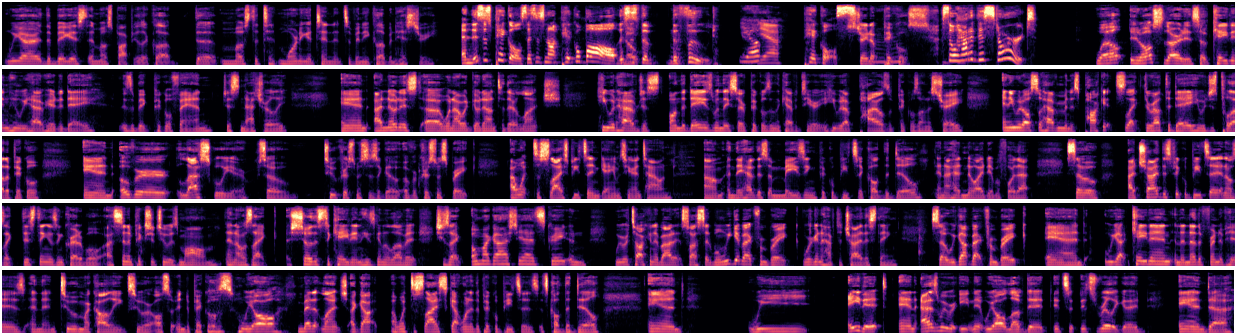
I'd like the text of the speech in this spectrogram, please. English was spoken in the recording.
We are the biggest and most popular club, the most atten- morning attendance of any club in history. And this is pickles. This is not pickleball. This is the the food. Yep. Yeah. Pickles. Straight up pickles. So how did this start? Well, it all started. So, Caden, who we have here today, is a big pickle fan, just naturally. And I noticed uh, when I would go down to their lunch, he would have just on the days when they serve pickles in the cafeteria, he would have piles of pickles on his tray. And he would also have them in his pockets. Like throughout the day, he would just pull out a pickle. And over last school year, so two Christmases ago, over Christmas break, I went to Slice Pizza and Games here in town. Um, and they have this amazing pickle pizza called the Dill. And I had no idea before that. So I tried this pickle pizza and I was like, this thing is incredible. I sent a picture to his mom and I was like, show this to Caden. He's going to love it. She's like, oh my gosh, yeah, it's great. And we were talking about it. So I said, when we get back from break, we're going to have to try this thing. So we got back from break and we got Caden and another friend of his, and then two of my colleagues who are also into pickles. We all met at lunch. I got, I went to Slice, got one of the pickle pizzas. It's called the Dill. And we ate it and as we were eating it we all loved it. It's it's really good. And uh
